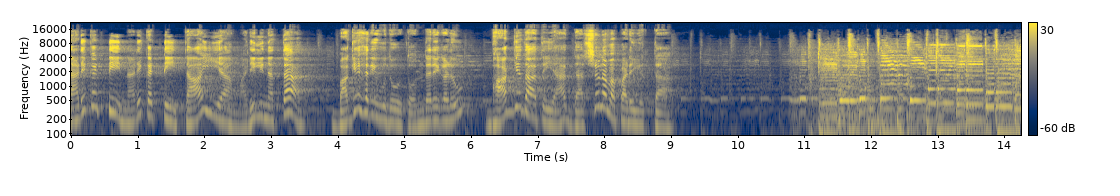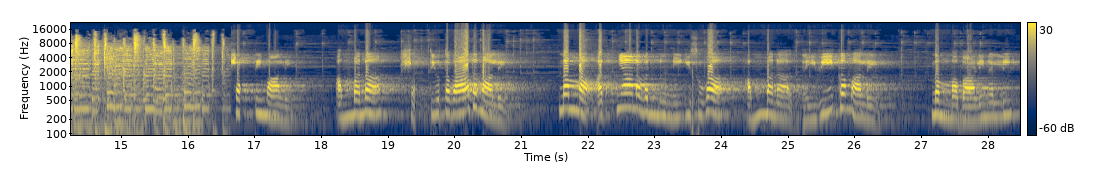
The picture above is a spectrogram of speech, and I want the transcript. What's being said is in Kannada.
ನಡೆಕಟ್ಟಿ ನಡೆಕಟ್ಟಿ ತಾಯಿಯ ಮಡಿಲಿನತ್ತ ಬಗೆಹರಿಯುವುದು ತೊಂದರೆಗಳು, ಭಾಗ್ಯದಾತೆಯ ದರ್ಶನವ ಪಡೆಯುತ್ತಾ. ಶಕ್ತಿ ಮಾಲೆ ಅಮ್ಮನ ಶಕ್ತಿಯುತವಾದ ಮಾಲೆ. ನಮ್ಮ ಅಜ್ಞಾನವನ್ನು ನೀಗಿಸುವ ಅಮ್ಮನ ದೈವೀಕ ಮಾಲೆ. ನಮ್ಮ ಬಾಳಿನಲ್ಲಿ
